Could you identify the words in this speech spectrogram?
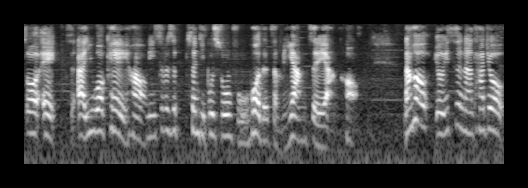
说：“哎，Are you OK？哈，你是不是身体不舒服或者怎么样这样？哈。”然后有一次呢，他就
